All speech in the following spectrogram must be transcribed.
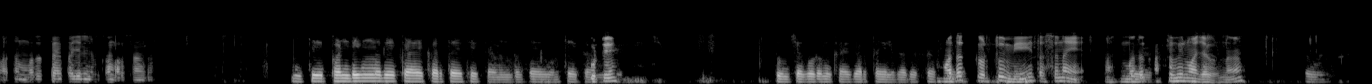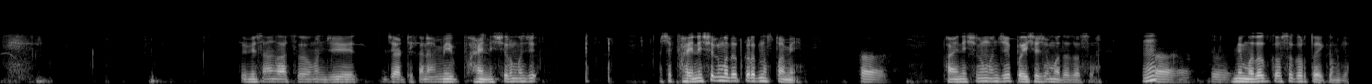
आता मदत काय पाहिजे नेमकं मला सांगा. ते फंडिंगमध्ये काय करता येते का म्हणलं काय होतंय का कुठे? तुमच्याकडून काय करता येईल का तसं मदत करतो मी तसं नाही. मदत असं होईल माझ्याकडनं. तुम्ही सांगा असं म्हणजे ज्या ठिकाणी आम्ही फायनान्शियल म्हणजे अशा फायनान्शियल मदत करत नसतो आम्ही. फायनान्शियल म्हणजे पैशाची मदत असं. मी मदत कसं करतो ऐकून घ्या.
